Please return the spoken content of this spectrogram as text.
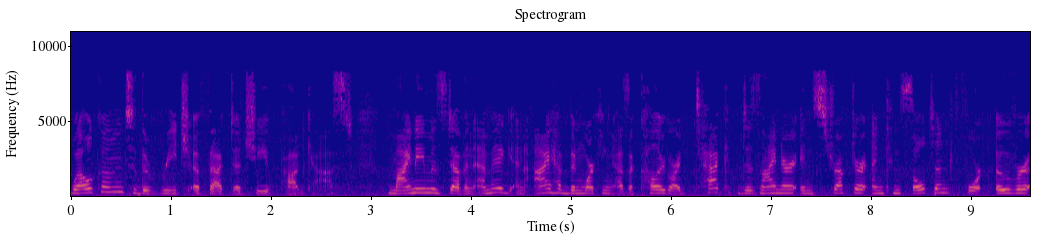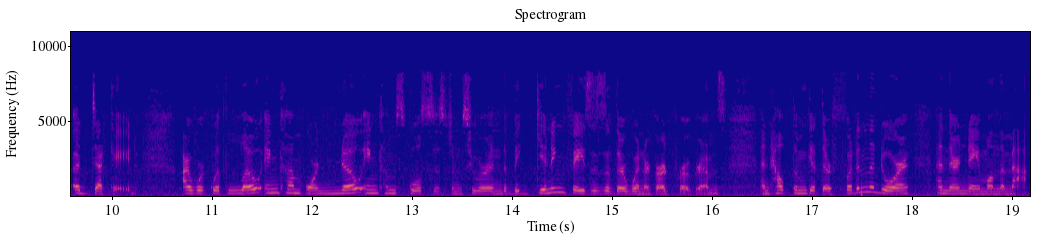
Welcome to the Reach Affect Achieve podcast. My name is Devin Emig, and I have been working as a color guard tech, designer, instructor, and consultant for over a decade. I work with low income or no income school systems who are in the beginning phases of their winter guard programs and help them get their foot in the door and their name on the map.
